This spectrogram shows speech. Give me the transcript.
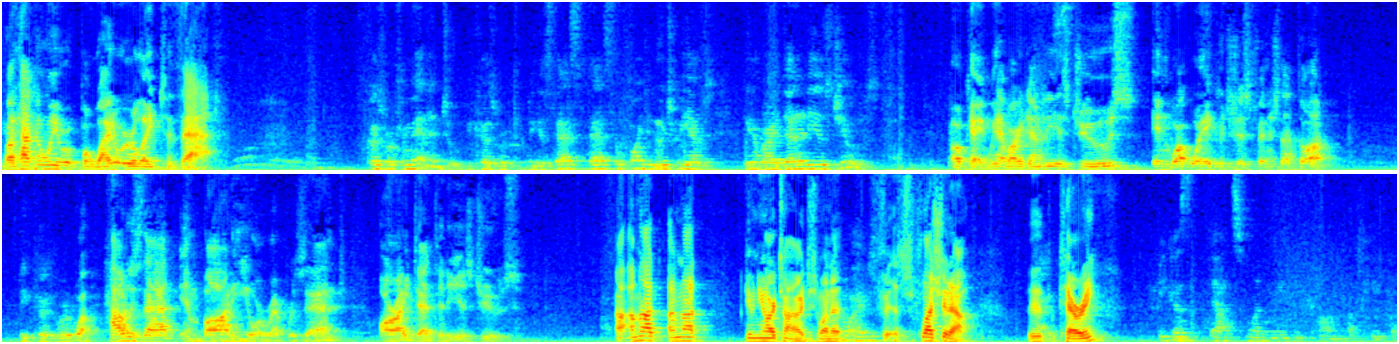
But how can we? But why do we relate to that? Because we're commanded to, because we're, because that's, that's the point at which we have, we have our identity as Jews. Okay, we have our identity as Jews. In what way? Could you just finish that thought? Because we're. What, how does that embody or represent our identity as Jews? I, I'm not. I'm not giving you a hard time. I just want to understand. f- flesh it out. Uh, Terry. Because that's when we become a people.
